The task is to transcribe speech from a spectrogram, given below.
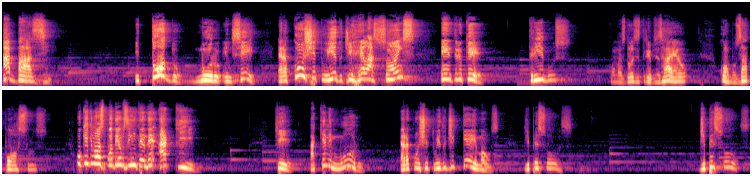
a base e todo muro em si era constituído de relações entre o que? Tribos, como as doze tribos de Israel, como os apóstolos. O que, que nós podemos entender aqui? Que aquele muro era constituído de quê, irmãos? De pessoas. De pessoas.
